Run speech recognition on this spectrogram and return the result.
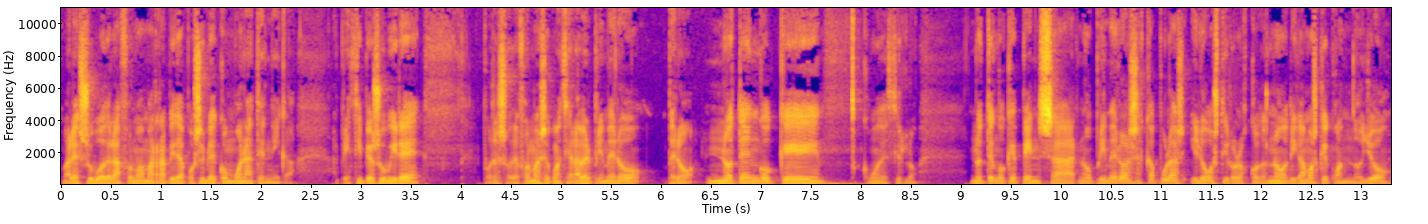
¿vale? Subo de la forma más rápida posible con buena técnica. Al principio subiré, pues eso, de forma secuencial. A ver, primero, pero no tengo que ¿cómo decirlo? No tengo que pensar, no, primero las escápulas y luego estiro los codos. No, digamos que cuando yo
